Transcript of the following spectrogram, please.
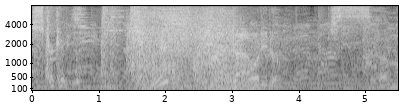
仕掛け終わりだ貴様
